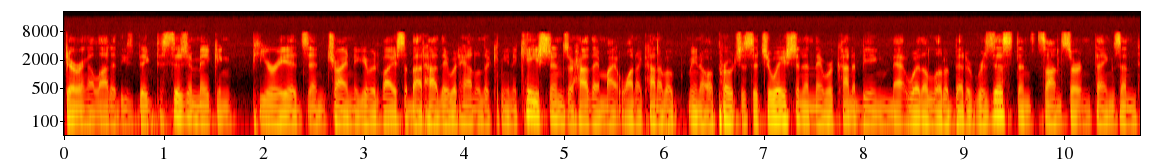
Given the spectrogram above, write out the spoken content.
during a lot of these big decision making periods and trying to give advice about how they would handle the communications or how they might want to kind of you know approach a situation and they were kind of being met with a little bit of resistance on certain things and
